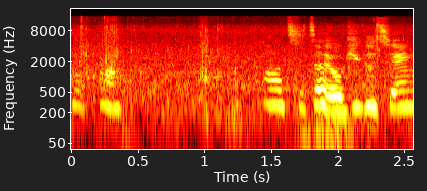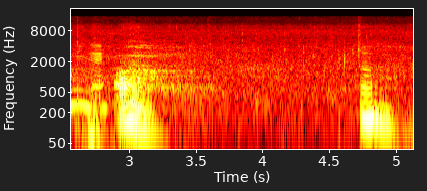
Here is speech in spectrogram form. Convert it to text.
좋다. 아 진짜 여기가 짱이네. 아. 아.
